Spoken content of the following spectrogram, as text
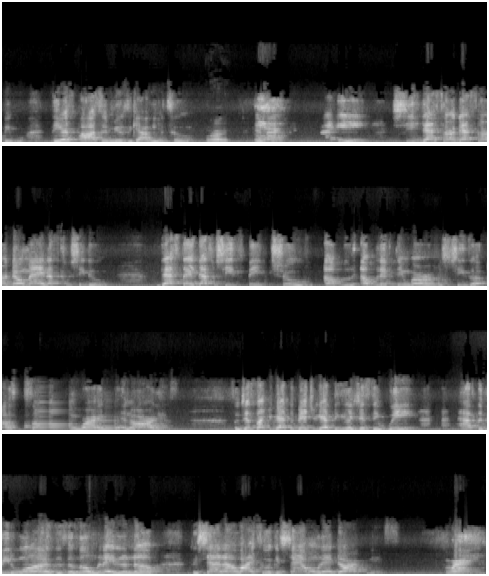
people. There's positive music out here too. Right. yeah. E, she that's her that's her domain. That's what she do. That's they. That's what she speak. Truth, up, uplifting words. She's a, a songwriter and an artist. So just like you got the best, you got the good. Just that we have to be the ones that's illuminated enough to shine our light so it can shine on that darkness. Right.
